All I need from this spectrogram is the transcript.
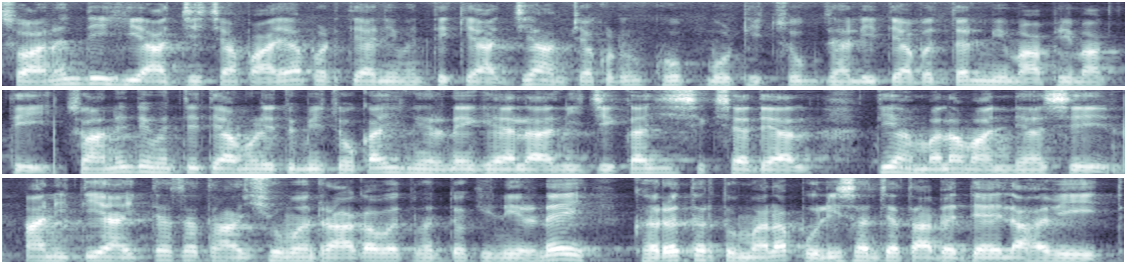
स्वानंदी ही आजीच्या पाया पडते आणि म्हणते की आजी आमच्याकडून खूप मोठी चूक झाली त्याबद्दल मी माफी मागते. स्वानंदी म्हणते त्यामुळे तुम्ही जो काही निर्णय घ्याल आणि जी काही शिक्षा द्याल ती आम्हाला मान्य असेल. आणि ती ऐकताच आता अंशुमन रागावत म्हणतो की निर्णय खरं तर तुम्हाला पोलिसांच्या ताब्यात द्यायला हवेत.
